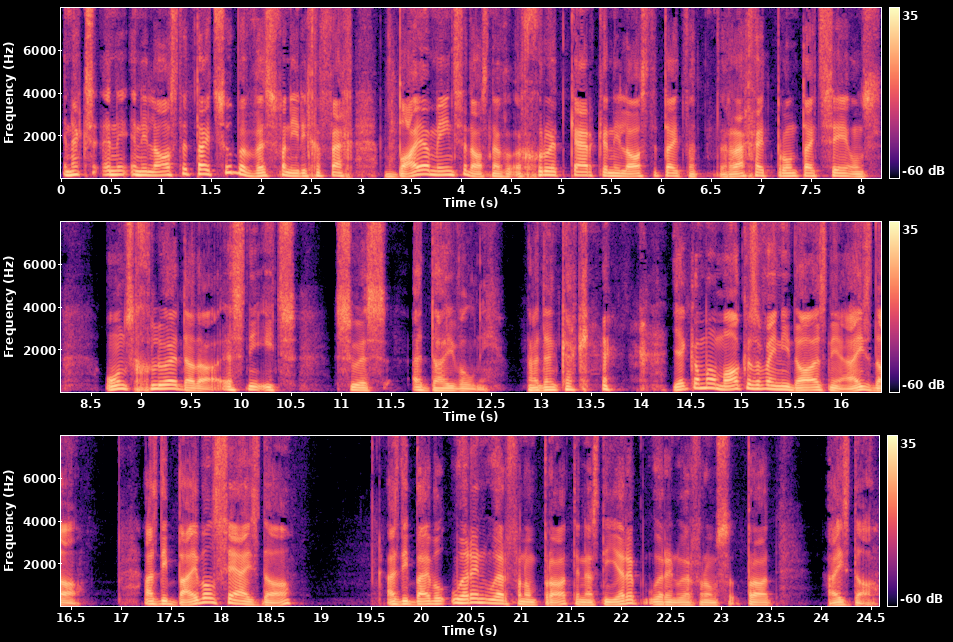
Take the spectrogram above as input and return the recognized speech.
En ek in die, in die laaste tyd so bewus van hierdie geveg. Baie mense, daar's nou 'n groot kerk in die laaste tyd wat reguit prontuit sê ons ons glo dat daar is nie iets soos 'n duiwel nie. Nou dink ek Jy kan maar maak asof hy nie daar is nie. Hy's daar. As die Bybel sê hy's daar, As die Bybel oor en oor van hom praat en as die Here oor en oor van hom praat, hy's daar.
